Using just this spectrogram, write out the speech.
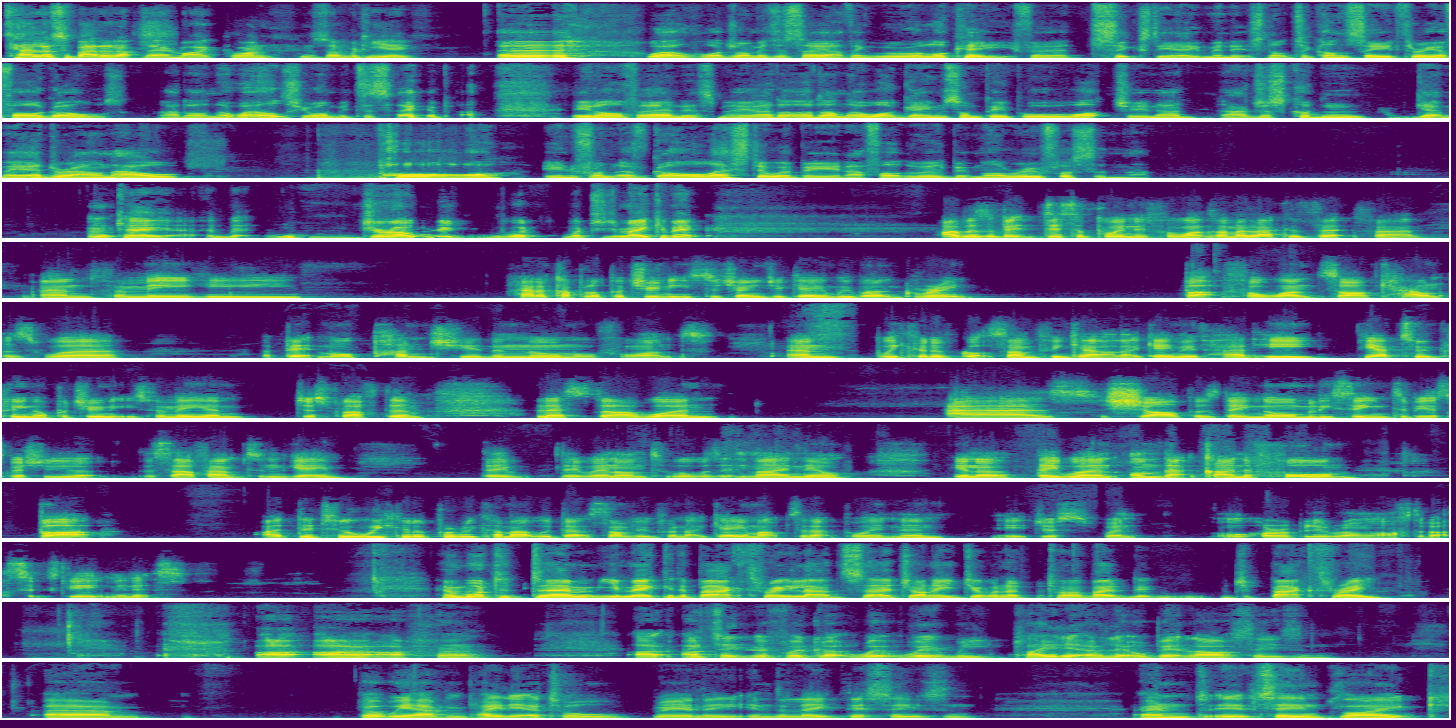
tell us about it up there, Mike. Come on, it's over to you. Uh, well, what do you want me to say? I think we were lucky for 68 minutes not to concede three or four goals. I don't know what else you want me to say about. In all fairness, mate, I don't, I don't know what game some people were watching. I, I just couldn't get my head around how poor in front of goal Leicester were being. I thought they were a bit more ruthless than that. Okay, but Jerome, did, what what did you make of it? I was a bit disappointed for once. I'm a Lacazette fan, and for me, he had a couple opportunities to change a game. We weren't great, but for once, our counters were a bit more punchier than normal for once, and we could have got something out of that game if had he he had two clean opportunities for me and just fluffed them. Leicester weren't as sharp as they normally seem to be, especially the Southampton game. They they went on to what was it nine 0 you know, they weren't on that kind of form. But I did feel we could have probably come out with that something from that game up to that point, and then it just went all horribly wrong after about 68 minutes. And what did um, you make of the back three, lads? Uh, Johnny, do you want to talk about the back three? I, I, I, I, I think if we got we, we we played it a little bit last season, um, but we haven't played it at all really in the league this season, and it seemed like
